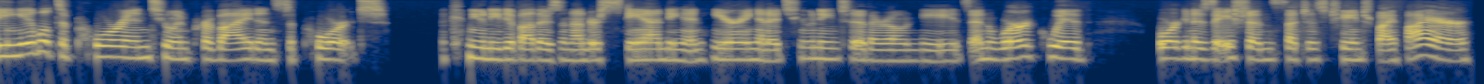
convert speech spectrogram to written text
being able to pour into and provide and support a community of others and understanding and hearing and attuning to their own needs and work with organizations such as Changed by Fire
